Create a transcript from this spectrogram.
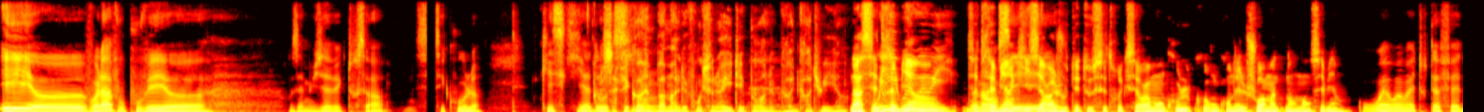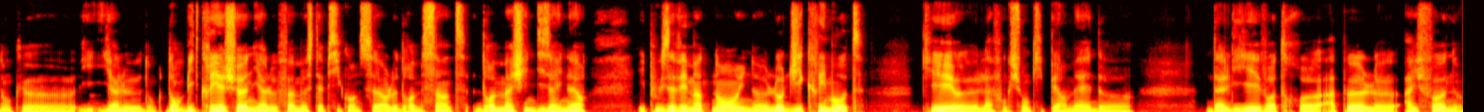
Et voilà, vous pouvez vous amuser avec tout ça. C'est cool. Qu'est-ce qu'il y a d'autre Ça fait quand même pas mal de fonctionnalités pour un upgrade gratuit. Hein. Ah, c'est très bien. Hein. C'est très bien qu'ils aient rajouté tous ces trucs. C'est vraiment cool qu'on ait le choix maintenant. Non, c'est bien. Ouais, ouais, ouais, tout à fait. Donc, euh, il y a le donc dans Beat Creation, il y a le fameux Step Sequencer, le Drum Synth, Drum Machine Designer, et puis vous avez maintenant une Logic Remote, qui est euh, la fonction qui permet d'allier votre euh, Apple iPhone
